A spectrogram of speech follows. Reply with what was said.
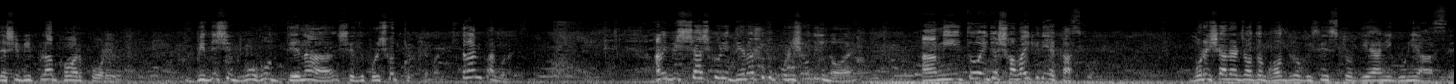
দেশে বিপ্লব হওয়ার পরেও বিদেশি বহু দেনা সে যদি পরিশোধ করতে পারে, তাহলে আমি পারব না। আমি বিশ্বাস করি দেনা শুধু পরিশোধই নয়, আমি তো এটা সবাইকে নিয়ে কাজ করি। বরিশালের যত ভদ্র, বিশিষ্ট, জ্ঞানী গুণী আছে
